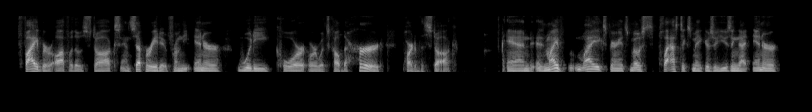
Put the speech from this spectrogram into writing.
fiber off of those stalks and separate it from the inner woody core, or what's called the hurd part of the stalk. And in my my experience, most plastics makers are using that inner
